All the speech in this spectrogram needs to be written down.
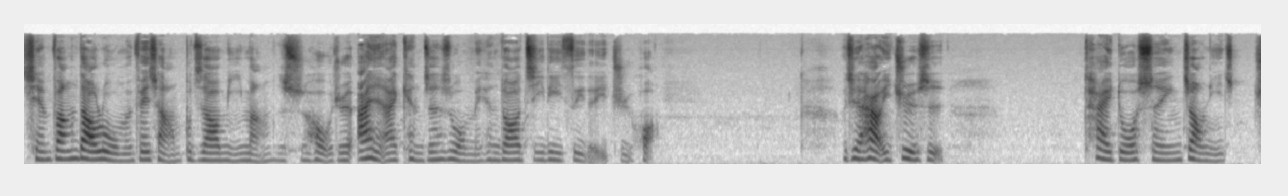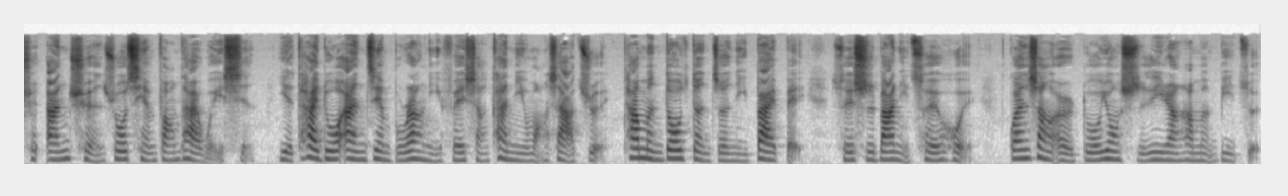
前方道路，我们非常不知道迷茫的时候，我觉得 I am I can 真的是我每天都要激励自己的一句话。而且还有一句是。太多声音照你全安全，说前方太危险，也太多案件不让你飞，想看你往下坠。他们都等着你败北，随时把你摧毁。关上耳朵，用实力让他们闭嘴。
